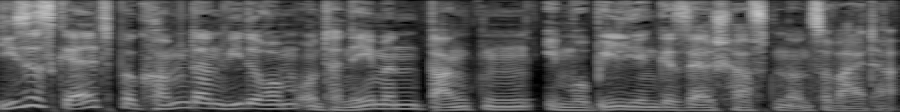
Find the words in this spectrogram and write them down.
Dieses Geld bekommen dann wiederum Unternehmen, Banken, Immobiliengesellschaften und so weiter.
